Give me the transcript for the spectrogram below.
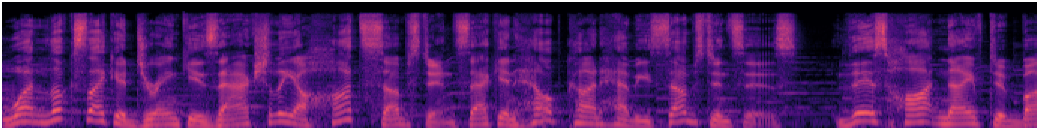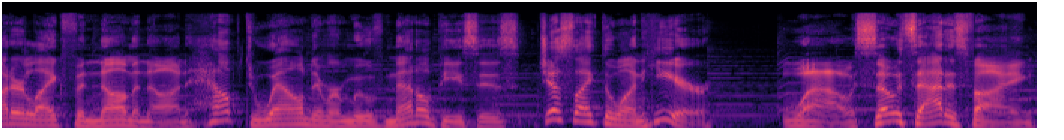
What looks like a drink is actually a hot substance that can help cut heavy substances. This hot knife to butter-like phenomenon helped weld and remove metal pieces, just like the one here. Wow, so satisfying!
